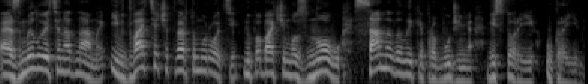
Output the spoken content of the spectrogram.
е, змилується над нами. І в 24 році ми побачимо знову саме велике пробудження в історії України.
